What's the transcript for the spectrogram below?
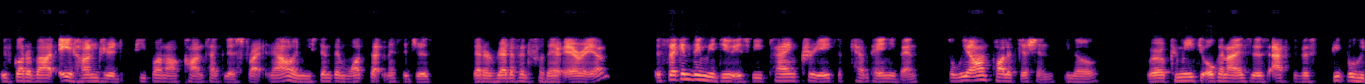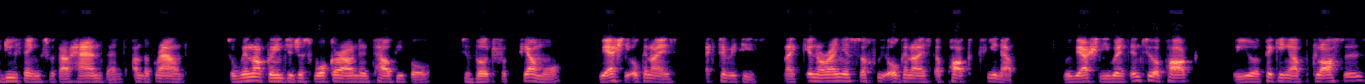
We've got about 800 people on our contact list right now, and we send them WhatsApp messages that are relevant for their area. The second thing we do is we plan creative campaign events. So we aren't politicians, you know, we're community organizers, activists, people who do things with our hands and on the ground. So we're not going to just walk around and tell people to vote for Piamo. We actually organize activities. Like in Oranjesig, we organized a park cleanup we actually went into a park, we were picking up glasses,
